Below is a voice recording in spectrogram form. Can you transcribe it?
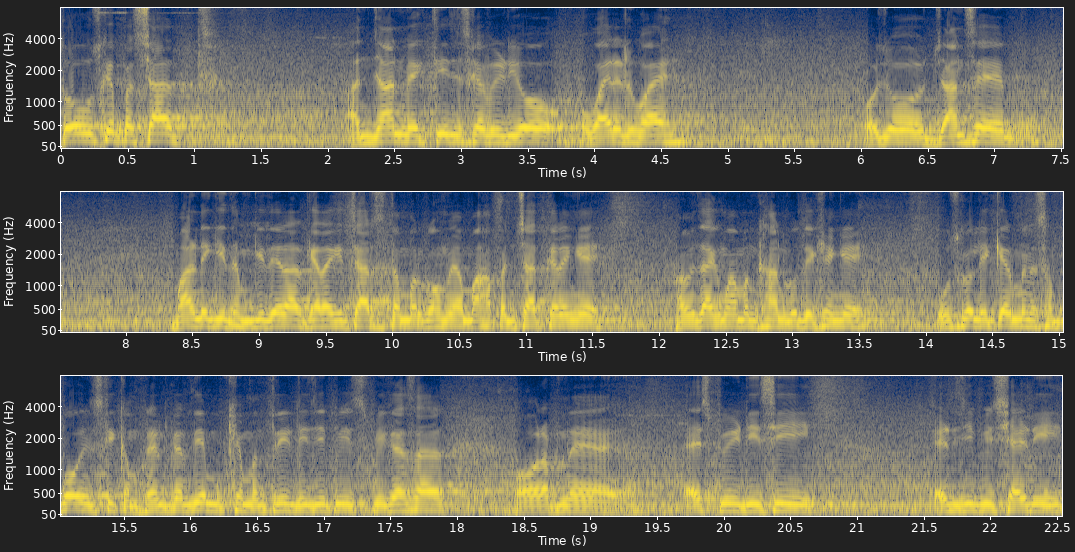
तो उसके पश्चात अनजान व्यक्ति जिसका वीडियो वायरल हुआ है और जो जान से मारने की धमकी दे रहा है कह रहा है कि चार सितंबर को हम यहाँ महापंचायत करेंगे हम विधायक मामन खान को देखेंगे उसको लेकर मैंने सबको इसकी कंप्लेंट कर दी मुख्यमंत्री डीजीपी स्पीकर सर और अपने एसपी डीसी एडीजीपी सीआईडी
